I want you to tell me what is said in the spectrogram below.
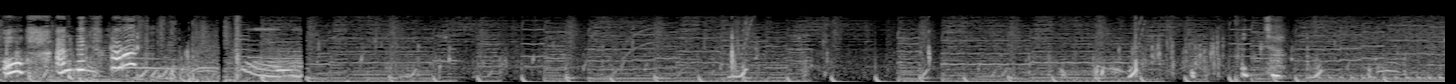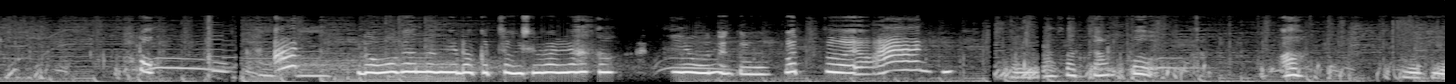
어, 안 돼, 아! 어, 아! 넘어가느니라고 정신 말려서 이 오는 걸못 봤어요. 아! 올라서 점프. 아, 여기요.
